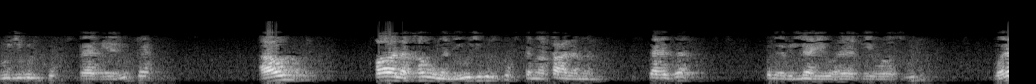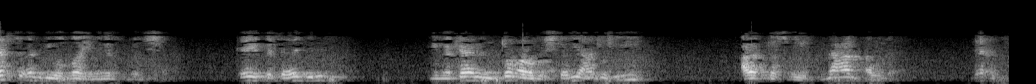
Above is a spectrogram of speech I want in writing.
يوجب الكفر فهذه ردة أو قال قولا يوجب الكفر كما فعل من استهزأ قل بالله وآياته ورسوله ولست أدري والله من يرسل الشرع كيف سأجري في مكان تعرض الشريعة فيه على التصوير نعم أو لا؟ أدري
